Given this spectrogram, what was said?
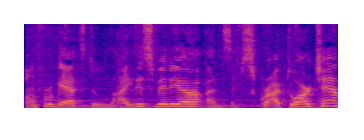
Don't forget to like this video and subscribe to our channel.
